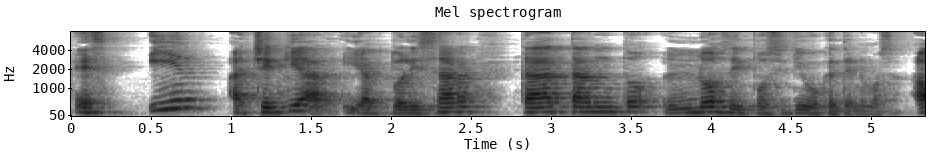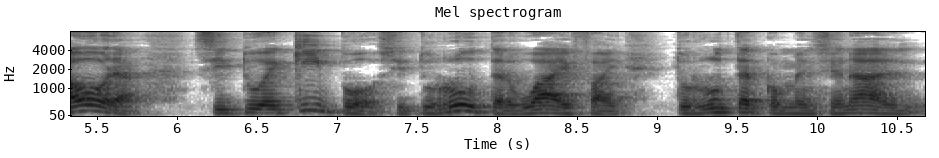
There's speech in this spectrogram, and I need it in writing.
es ir a chequear y actualizar cada tanto los dispositivos que tenemos. Ahora, si tu equipo, si tu router Wi-Fi tu router convencional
